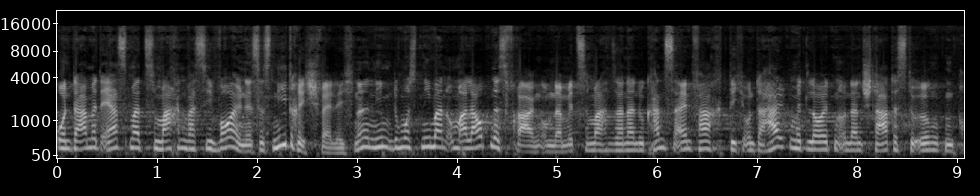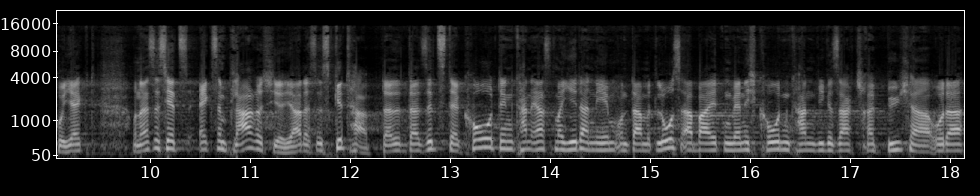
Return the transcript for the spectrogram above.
und damit erstmal zu machen, was sie wollen. Es ist niedrigschwellig. Ne? Du musst niemanden um Erlaubnis fragen, um da mitzumachen, sondern du kannst einfach dich unterhalten mit Leuten und dann startest du irgendein Projekt. Und das ist jetzt exemplarisch hier, ja, das ist GitHub. Da, da sitzt der Code, den kann erstmal jeder nehmen und damit losarbeiten. Wer nicht coden kann, wie gesagt, schreibt Bücher oder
